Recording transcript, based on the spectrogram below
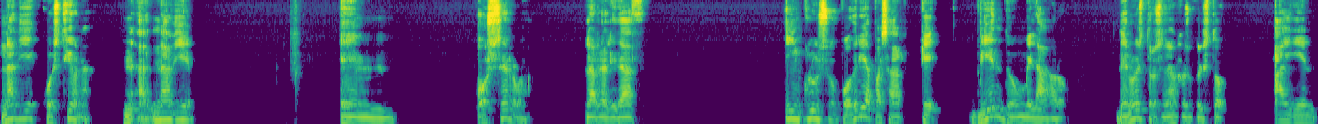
Nadie cuestiona, nadie em, observa la realidad Incluso podría pasar que, viendo un milagro de nuestro Señor Jesucristo, alguien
